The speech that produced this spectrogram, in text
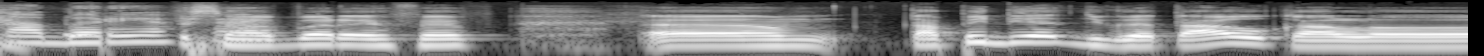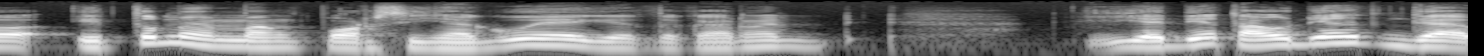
Sabar ya, Feb. sabar ya Feb Em, tapi dia juga tahu kalau itu memang porsinya gue gitu karena ya dia tahu dia nggak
